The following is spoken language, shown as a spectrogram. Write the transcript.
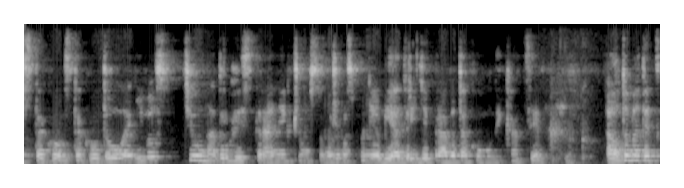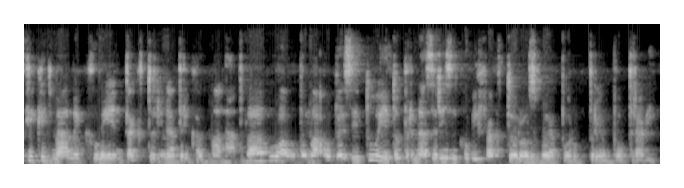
s, takou, s takouto lenivosťou. Na druhej strane, k čomu sa môžem aspoň vyjadriť, je práve tá komunikácia. Tak. Automaticky, keď máme klienta, ktorý napríklad má nadváhu alebo má obezitu, je to pre nás rizikový faktor rozvoja poruch príjmu potravy.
